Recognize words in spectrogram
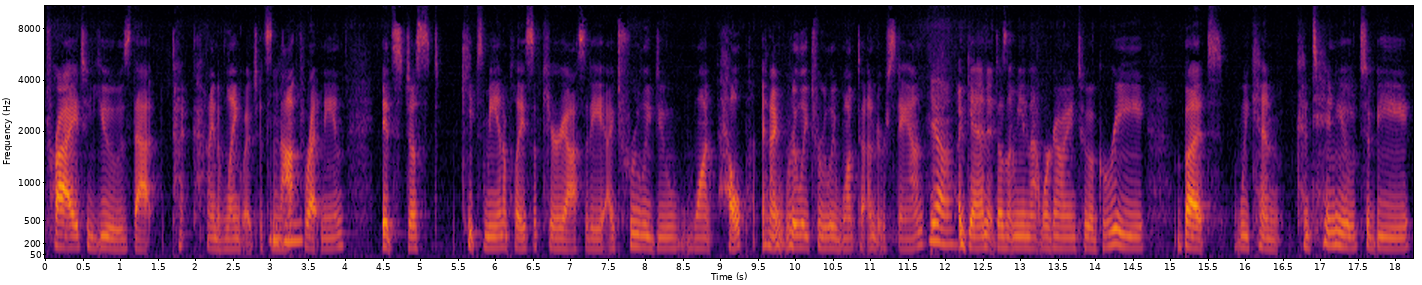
try to use that t- kind of language. It's not mm-hmm. threatening. It's just keeps me in a place of curiosity. I truly do want help and I really truly want to understand. Yeah. Again, it doesn't mean that we're going to agree, but we can continue to be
